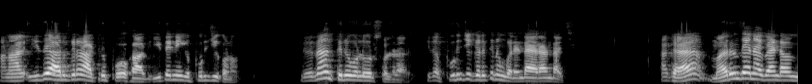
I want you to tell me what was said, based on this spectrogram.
ஆனால் இது அருந்தினால் அற்று போகாது. இதை நீங்கள் புரிஞ்சுக்கணும். இதுதான் திருவள்ளுவர் சொல்றாரு. இதை புரிஞ்சுக்கிறதுக்கு நம்ம ரெண்டாயிரம் ஆண்டாச்சு. ஆக மருந்தென வேண்டாம்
